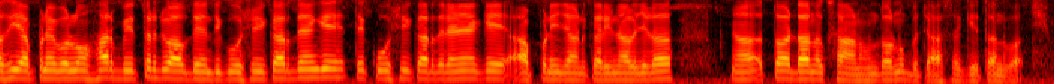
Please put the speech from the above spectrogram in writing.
ਅਸੀਂ ਆਪਣੇ ਵੱਲੋਂ ਹਰ ਬਿਹਤਰ ਜਵਾਬ ਦੇਣ ਦੀ ਕੋਸ਼ਿਸ਼ ਕਰਦੇ ਹਾਂਗੇ ਤੇ ਕੋਸ਼ਿਸ਼ ਕਰਦੇ ਰਹਿੰਦੇ ਹਾਂ ਕਿ ਆਪਣੀ ਜਾਣਕਾਰੀ ਨਾਲ ਜਿਹੜਾ ਤੁਹਾਡਾ ਨੁਕਸਾਨ ਹੁੰਦਾ ਉਹਨੂੰ ਬਚਾ ਸਕੀਏ। ਧੰਨਵਾਦ ਜੀ।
